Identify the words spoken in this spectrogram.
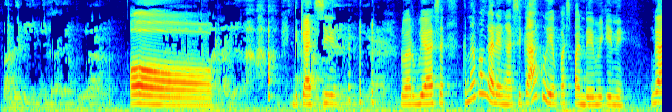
pandemi ini banyak yang pulang Oh, dikasih. Luar biasa. Kenapa nggak ada yang ngasih ke aku ya pas pandemik ini? Nggak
